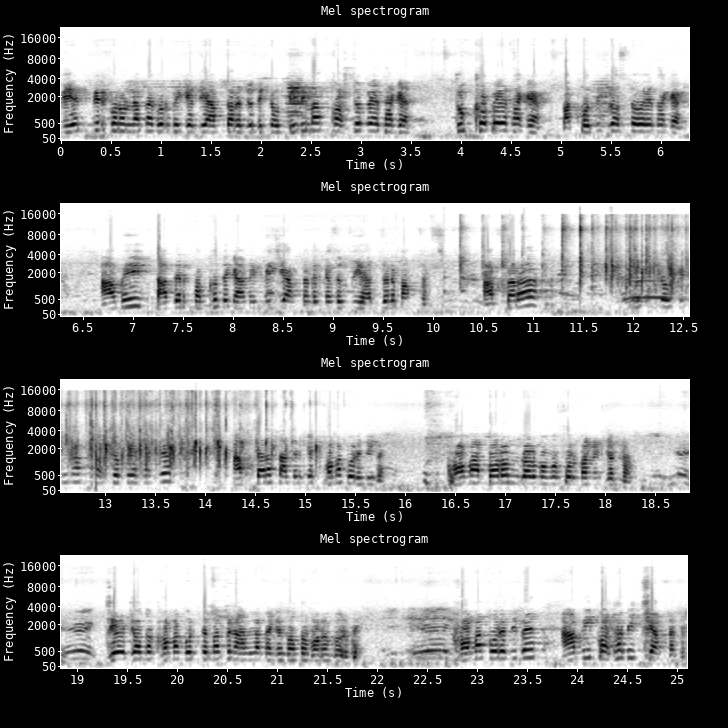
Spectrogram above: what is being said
বিএনপির কোন নেতা কর্মীকে দিয়ে আপনারা যদি কেউ মিনিমাম কষ্ট পেয়ে থাকেন, দুঃখ পেয়ে থাকেন বা ক্ষতিগ্রস্ত হয়ে থাকেন, আমি তাদের পক্ষ থেকে, আমি নিজে আপনাদের কাছে দুই হাত ধরে মাপ আপনারা আপনারা তাদেরকে ক্ষমা করে দিবেন। ক্ষমা পরম ধর্ম মুসলমানের জন্য। যে যত ক্ষমা করতে পারবেন, আল্লাহ তাকে তত বড় করবে। ক্ষমা করে দিবেন, আমি কথা দিচ্ছি আপনাদের।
